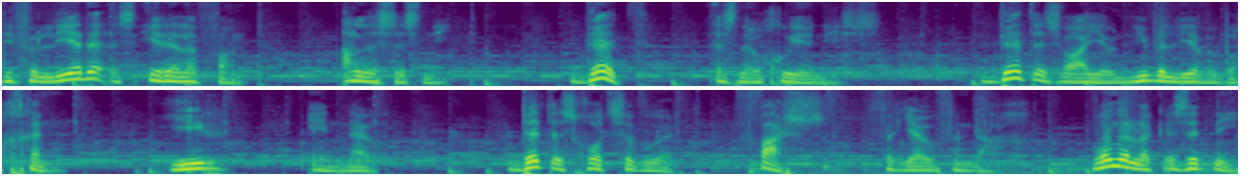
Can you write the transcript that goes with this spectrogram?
Die verlede is irrelevant. Alles is nuut. Dit is nou goeie nuus. Dit is waar jou nuwe lewe begin. Hier en nou. Dit is God se woord, vars vir jou vandag. Wonderlik is dit nie?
